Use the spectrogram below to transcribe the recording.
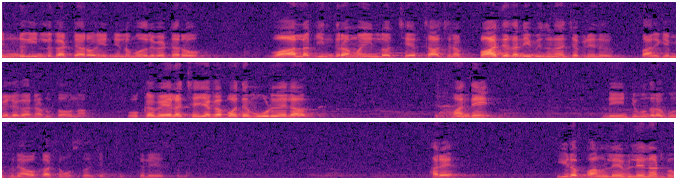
ఎన్ని ఇండ్లు కట్టారో ఎన్ని ఇళ్ళు మొదలు పెట్టారో వాళ్ళకి ఇందిరమ్మ ఇంట్లో చేర్చాల్సిన బాధ్యత నీ మీద ఉందని చెప్పి నేను స్థానిక ఎమ్మెల్యే గారిని అడుగుతా ఉన్నా. ఒకవేళ చేయకపోతే మూడు వేల మంది నీ ఇంటి ముందర కూర్చునే అవకాశం వస్తుందని చెప్పి తెలియజేస్తున్నా. అరే ఈడ పనులేమి లేనట్టు.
